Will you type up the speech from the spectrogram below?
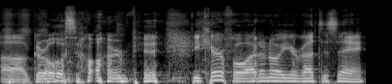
uh, girls' armpit, Be careful. I don't know what you're about to say.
